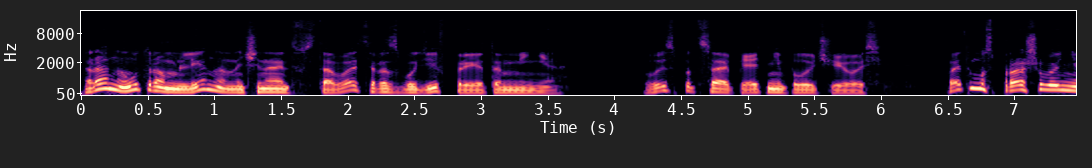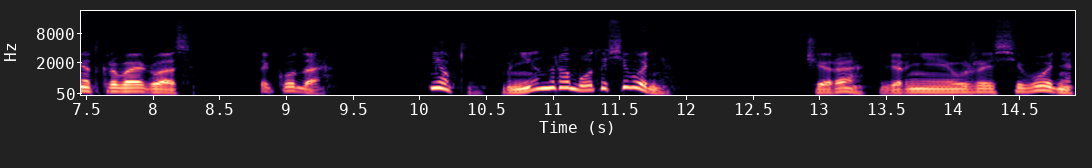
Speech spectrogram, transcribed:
Рано утром Лена начинает вставать, разбудив при этом меня. Выспаться опять не получилось, поэтому спрашиваю, не открывая глаз. «Ты куда?» «Мелкий, мне на работу сегодня». Вчера, вернее, уже сегодня,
